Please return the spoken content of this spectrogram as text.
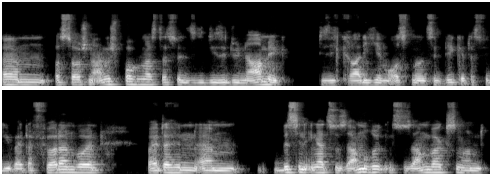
ähm, was du auch schon angesprochen hast, dass wir diese, Dynamik, die sich gerade hier im Osten bei uns entwickelt, dass wir die weiter fördern wollen, weiterhin ähm, ein bisschen enger zusammenrücken, zusammenwachsen und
